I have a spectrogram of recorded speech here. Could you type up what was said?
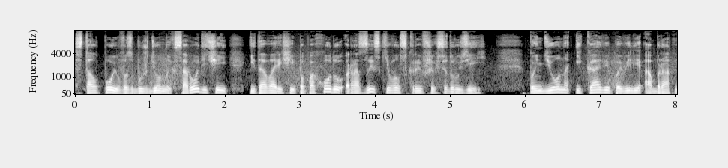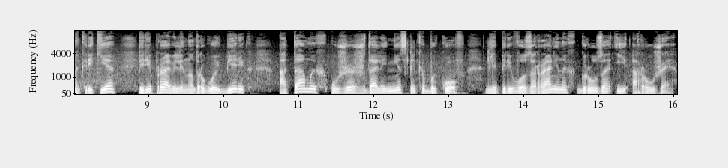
с толпой возбужденных сородичей и товарищей по походу разыскивал скрывшихся друзей. Пандиона и Кави повели обратно к реке, переправили на другой берег, а там их уже ждали несколько быков для перевоза раненых, груза и оружия.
